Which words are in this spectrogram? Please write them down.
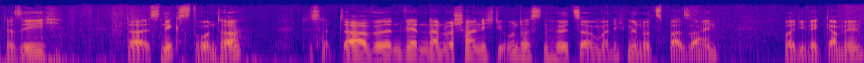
da sehe ich, da ist nichts drunter. Das, da werden, werden dann wahrscheinlich die untersten Hölzer irgendwann nicht mehr nutzbar sein, weil die weggammeln.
